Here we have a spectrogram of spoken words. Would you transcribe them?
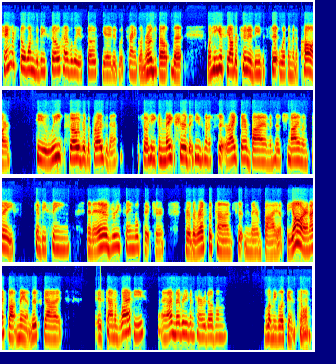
Chandler still wanted to be so heavily associated with Franklin Roosevelt that when he gets the opportunity to sit with him in a car, he leaps over the president so he can make sure that he's going to sit right there by him and his smiling face can be seen in every single picture for the rest of time sitting there by FDR. And I thought, man, this guy is kind of wacky and I've never even heard of him. Let me look into him.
